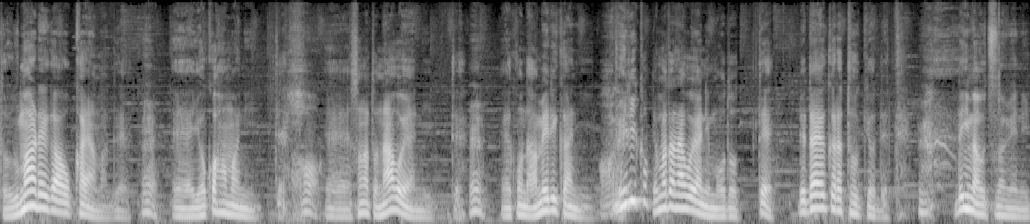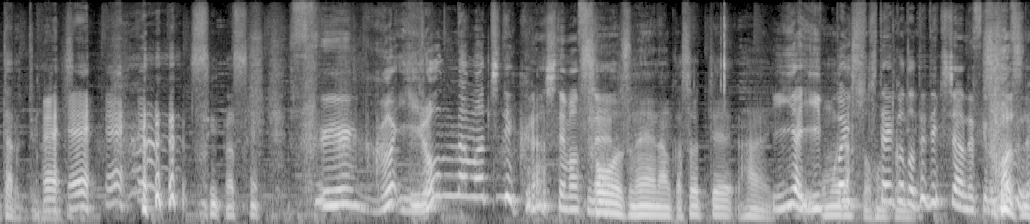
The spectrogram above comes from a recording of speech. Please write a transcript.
と生まれが岡山で、ええ。ー、横浜に行って、はあ、えー、その後名古屋に行って、ええ。ー、今度アメリカにアメリカ？でまた名古屋に戻ってで大学から東京出て で今宇都宮に至るっていう、えー、すいません。すごい。いろんな街で暮らしてますね。そうですね。なんかそうやってはい。いやいっぱい聞きたいこと出てきちゃうんですけどまず、ね、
